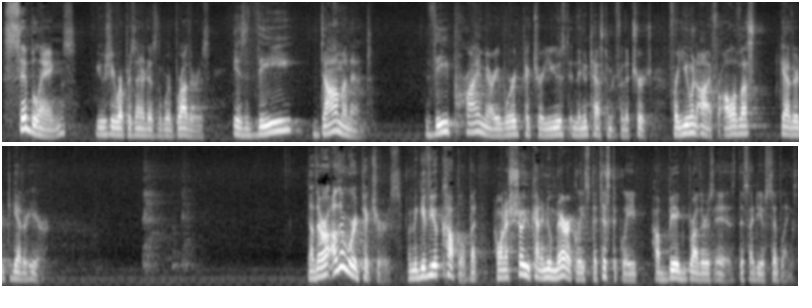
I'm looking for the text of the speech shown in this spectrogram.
siblings, usually represented as the word brothers, is the dominant, the primary word picture used in the New Testament for the church, for you and I, for all of us gathered together here. Now, there are other word pictures. Let me give you a couple, but I want to show you kind of numerically, statistically, how big brothers is, this idea of siblings.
